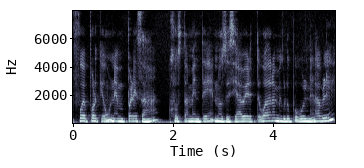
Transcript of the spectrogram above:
fue porque una empresa justamente nos decía, a ver, te voy a dar a mi grupo vulnerable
